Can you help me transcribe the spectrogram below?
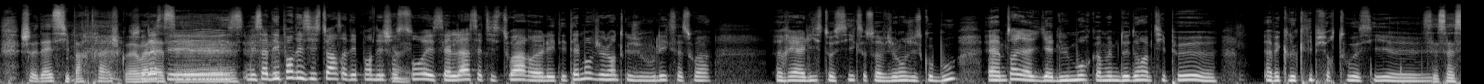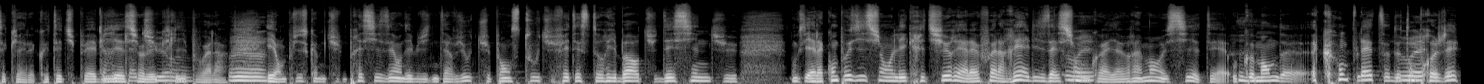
Chaudas, il partage, quoi. Chaudas, voilà. Mais ça dépend des histoires, ça dépend des chansons. Et celle-là, cette histoire, elle était tellement violente que je voulais que ça soit réaliste aussi, que ce soit violent jusqu'au bout. Et en même temps, il y y, a de l'humour quand même dedans, un petit peu, euh, avec le clip surtout aussi. euh. C'est ça, c'est qu'à côté, tu peux habiller sur le clip, voilà. Ouais, ouais. Et en plus, comme tu le précisais en début d'interview, tu penses tout, tu fais tes storyboards, tu dessines, tu... Donc il y a la composition, l'écriture et à la fois la réalisation, Ouais. quoi. Il y a vraiment aussi, t'es aux commandes euh, complètes de ton Ouais. projet.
